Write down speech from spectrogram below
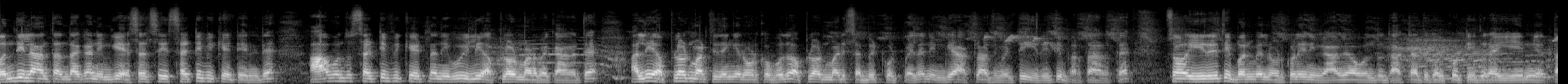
ಬಂದಿಲ್ಲ ಅಂತ ಅಂದಾಗ ನಿಮಗೆ ಎಸ್ ಎಲ್ ಸಿ ಸರ್ಟಿಫಿಕೇಟ್ ಏನಿದೆ, ಆ ಒಂದು ಸರ್ಟಿಫಿಕೇಟ್ನ ನೀವು ಇಲ್ಲಿ ಅಪ್ಲೋಡ್ ಮಾಡಬೇಕಾಗತ್ತೆ. ಅಲ್ಲಿ ಅಪ್ಲೋಡ್ ಮಾಡ್ತಿದ್ದಂಗೆ ನೋಡ್ಕೋಬೋದು. ಅಪ್ಲೋಡ್ ಮಾಡಿ ಸಬ್ಮಿಟ್ ಕೊಟ್ಮೇಲೆ ನಿಮಗೆ ಅಕ್ಲಾಜ್ಮೆಂಟ್ ಈ ರೀತಿ ಬರ್ತಾ ಇರುತ್ತೆ. ಸೊ ಈ ರೀತಿ ಬಂದಮೇಲೆ ನೋಡ್ಕೊಳ್ಳಿ, ನೀವು ಯಾವ್ಯಾವ ಒಂದು ದಾಖಲಾತಿಗಳು ಕೊಟ್ಟಿದ್ದೀರಾ, ಏನು ಎತ್ತ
